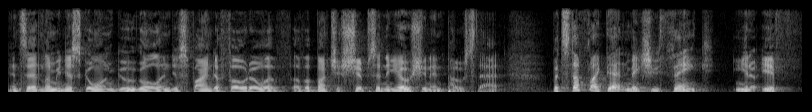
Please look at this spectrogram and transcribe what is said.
and said, let me just go on Google and just find a photo of, of a bunch of ships in the ocean and post that. But stuff like that makes you think, you know, if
